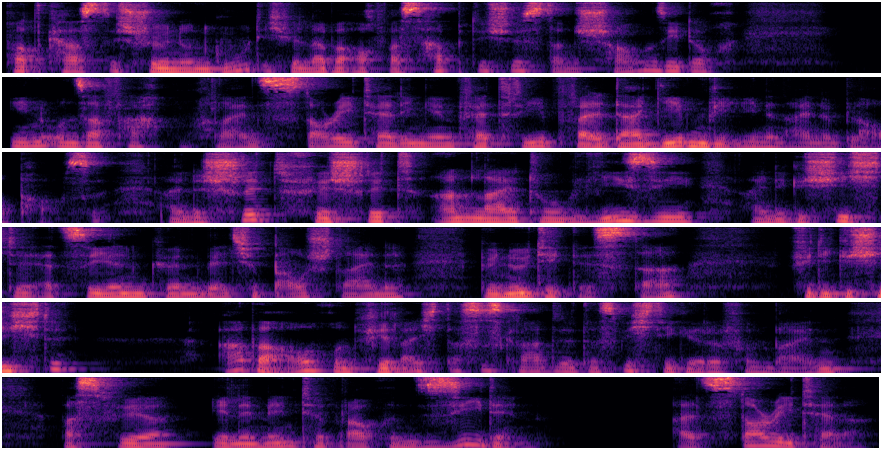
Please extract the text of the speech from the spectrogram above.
Podcast ist schön und gut, ich will aber auch was Haptisches, dann schauen Sie doch in unser Fachbuch rein, Storytelling im Vertrieb, weil da geben wir Ihnen eine Blaupause. Eine Schritt für Schritt Anleitung, wie Sie eine Geschichte erzählen können, welche Bausteine benötigt es da für die Geschichte, Aber auch, und vielleicht das ist gerade das Wichtigere von beiden, was für Elemente brauchen Sie denn als Storyteller?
